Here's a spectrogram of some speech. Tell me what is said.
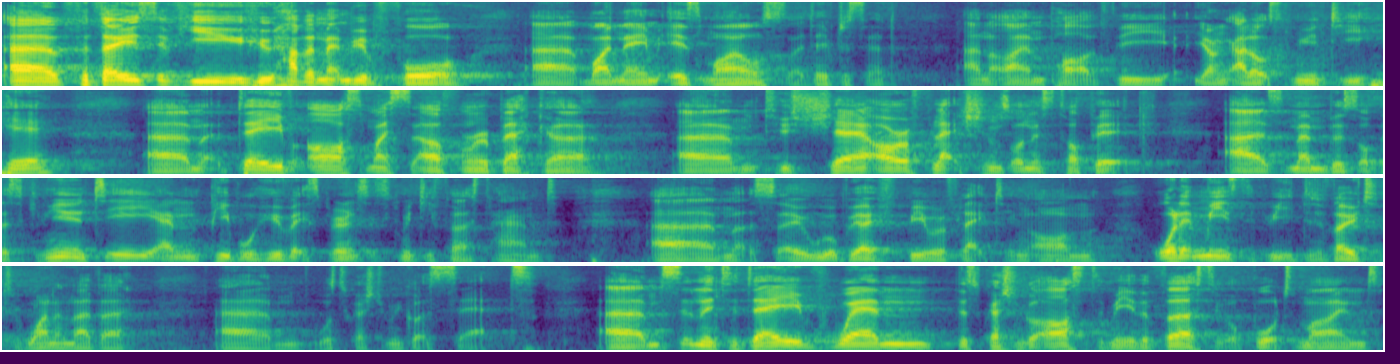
Uh, for those of you who haven't met me before, uh, my name is Miles, like Dave just said, and I am part of the young adults community here. Um, Dave asked myself and Rebecca um, to share our reflections on this topic as members of this community and people who've experienced this community firsthand. Um, so we'll both be reflecting on what it means to be devoted to one another, um, the question we got set. Um, similar to Dave, when this question got asked to me, the first thing that brought to mind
